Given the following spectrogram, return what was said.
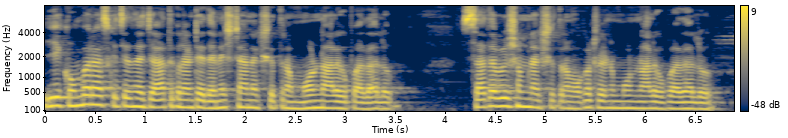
ఈ కుంభరాశికి చెందిన జాతకులు అంటే ధనిష్ట నక్షత్రం మూడు నాలుగు పదాలు శతభిషం నక్షత్రం ఒకటి రెండు మూడు నాలుగు పదాలు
